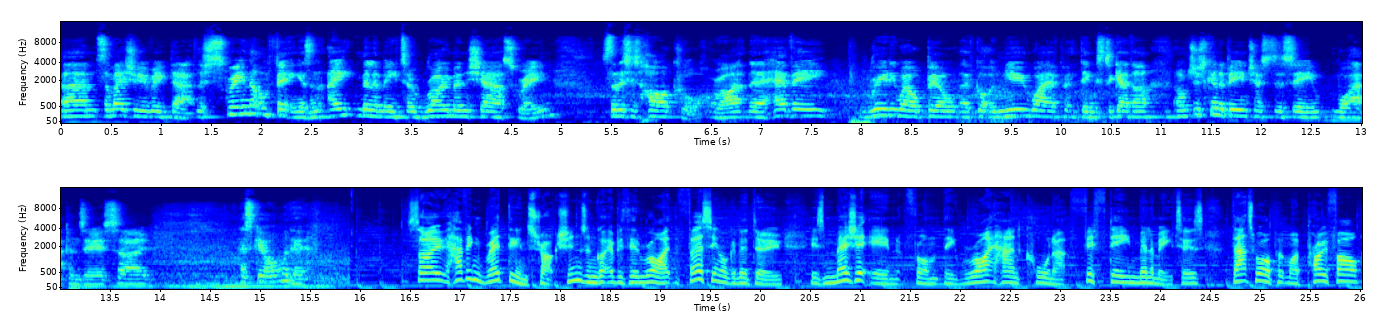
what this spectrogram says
um, so make sure you read that the screen that I'm fitting is an 8 millimeter Roman shower screen so this is hardcore all right they're heavy really well built. They've got a new way of putting things together. I'm just going to be interested to see what happens here. So let's get on with it. So having read the instructions and got everything right, the first thing I'm going to do is measure in from the right hand corner 15 millimeters. That's where I'll put my profile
